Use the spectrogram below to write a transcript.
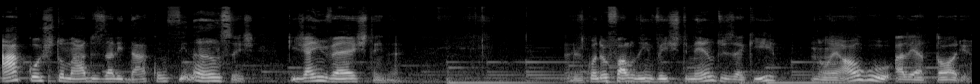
acostumados a lidar com finanças, que já investem, né? Quando eu falo de investimentos aqui, não é algo aleatório.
